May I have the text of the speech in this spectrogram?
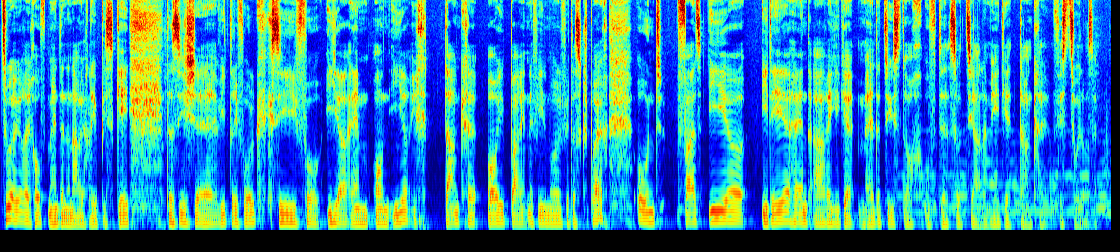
Zuhörern. Ich hoffe, wir haben ihnen auch etwas gegeben. Das war eine weitere Folge von IAM on Ear. Ich danke euch beiden vielmals für das Gespräch. Und falls ihr Ideen habt, Anregungen, meldet uns doch auf den sozialen Medien. Danke fürs Zuhören.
